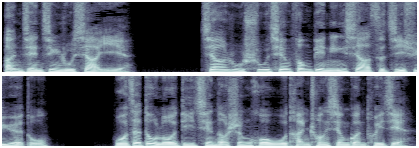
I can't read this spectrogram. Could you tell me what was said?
案件进入下一页，加入书签方便您下次继续阅读。我在斗罗第一签到生活无弹窗相关推荐。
